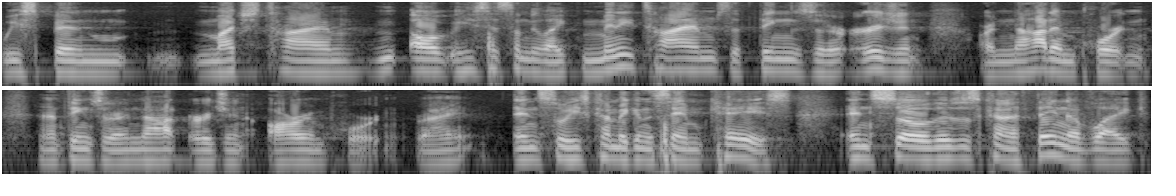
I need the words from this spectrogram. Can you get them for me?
We spend much time, oh, he said something like, Many times the things that are urgent are not important, and the things that are not urgent are important, right? And so he's kind of making the same case. And so there's this kind of thing of like,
